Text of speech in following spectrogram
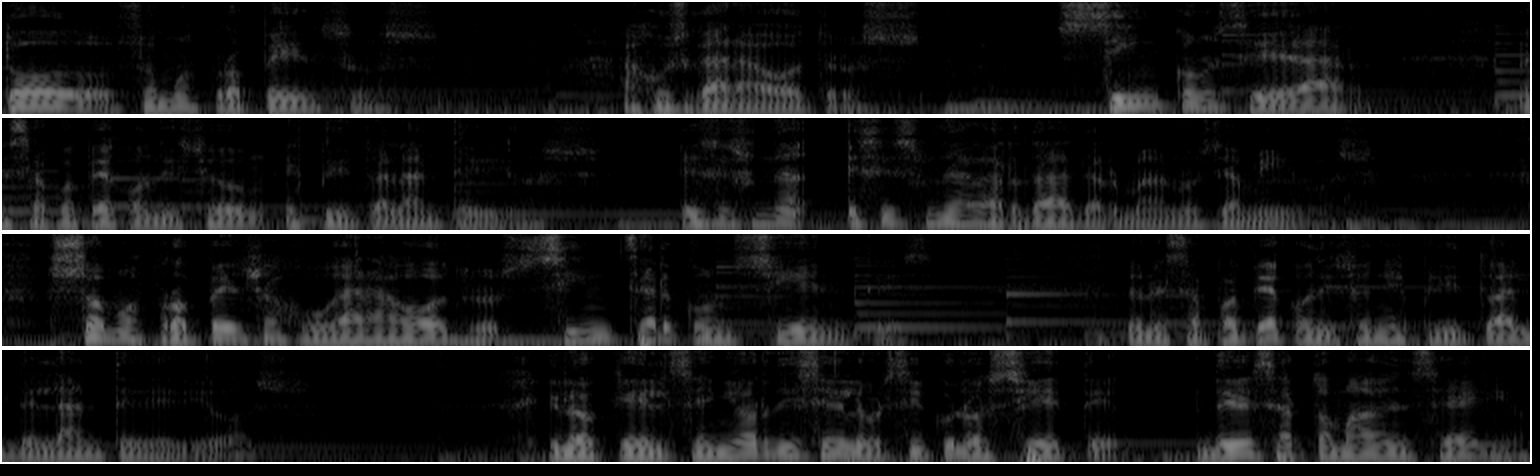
Todos somos propensos a juzgar a otros sin considerar nuestra propia condición espiritual ante Dios. Esa es una, esa es una verdad, hermanos y amigos. Somos propensos a jugar a otros sin ser conscientes de nuestra propia condición espiritual delante de Dios. Y lo que el Señor dice en el versículo 7 debe ser tomado en serio.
